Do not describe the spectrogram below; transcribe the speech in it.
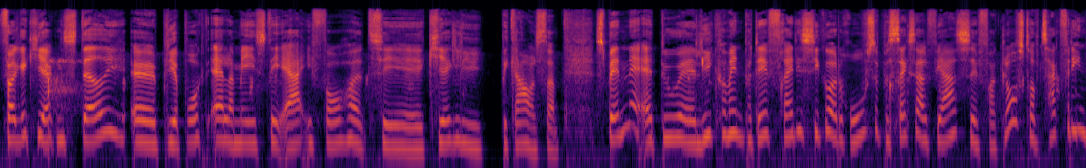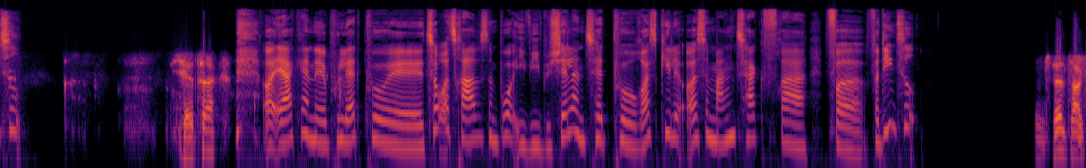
folkekirken stadig øh, bliver brugt allermest, det er i forhold til kirkelige begravelser. Spændende, at du øh, lige kom ind på det. Freddy Sigurd Rose på 76 fra Glostrup. Tak for din tid. Ja, tak. Og Erkan øh, Polat på øh, 32, som bor i Viby Sjælland, tæt på Roskilde. Også mange tak fra, for, for din tid. Selv tak.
